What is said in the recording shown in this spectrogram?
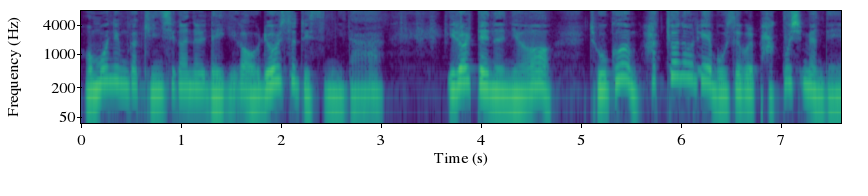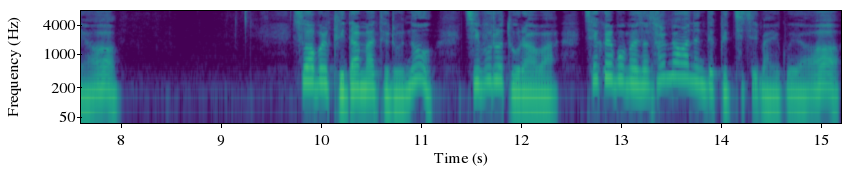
어머님과 긴 시간을 내기가 어려울 수도 있습니다. 이럴 때는요, 조금 학교놀이의 모습을 바꾸시면 돼요. 수업을 귀담아 들은 후 집으로 돌아와 책을 보면서 설명하는 데 그치지 말고요.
